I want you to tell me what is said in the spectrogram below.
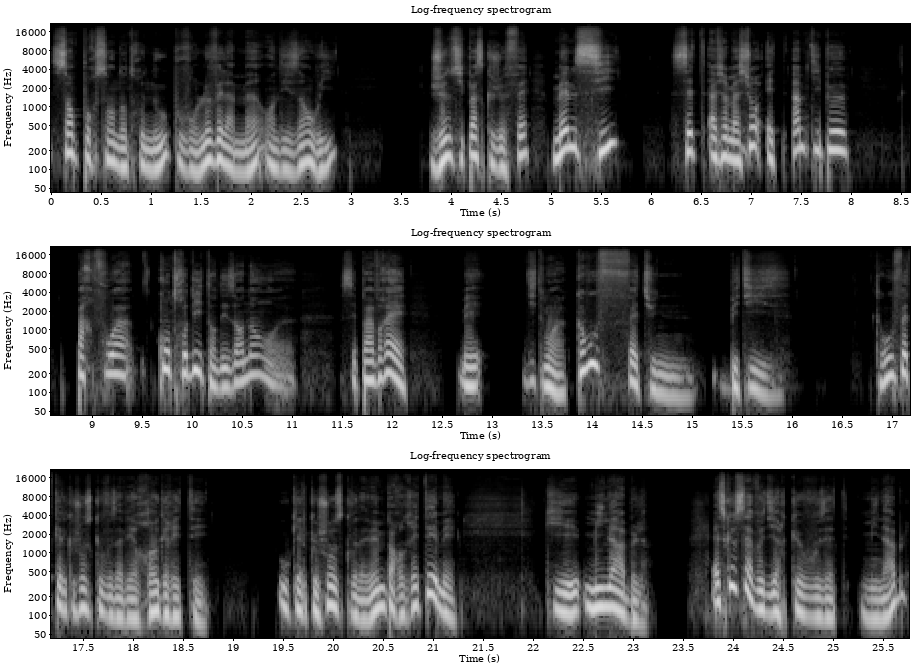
100% d'entre nous pouvons lever la main en disant oui, je ne suis pas ce que je fais, même si cette affirmation est un petit peu parfois contredite en disant non, euh, c'est pas vrai. Mais dites-moi, quand vous faites une bêtise, quand vous faites quelque chose que vous avez regretté, ou quelque chose que vous n'avez même pas regretté, mais qui est minable, est-ce que ça veut dire que vous êtes minable?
